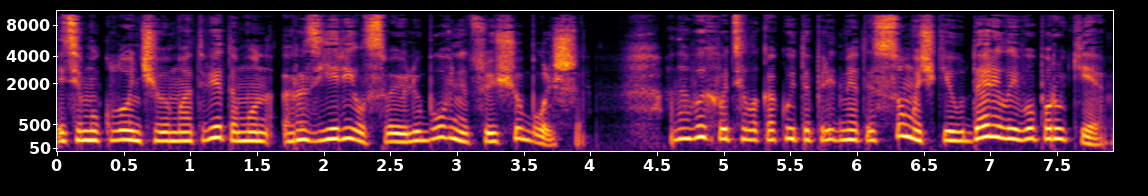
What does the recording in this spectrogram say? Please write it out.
этим уклончивым ответом он разъярил свою любовницу еще больше. Она выхватила какой-то предмет из сумочки и ударила его по руке.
